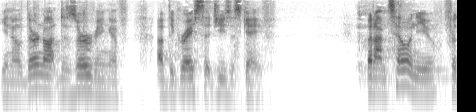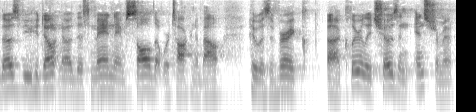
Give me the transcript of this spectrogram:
You know, they're not deserving of, of the grace that Jesus gave. But I'm telling you, for those of you who don't know, this man named Saul that we're talking about, who was a very uh, clearly chosen instrument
